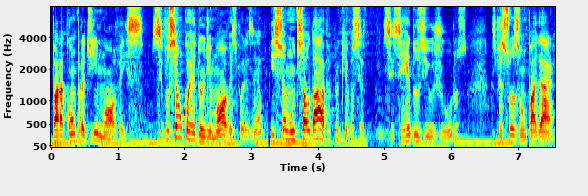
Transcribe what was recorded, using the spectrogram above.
para a compra de imóveis. Se você é um corredor de imóveis, por exemplo, isso é muito saudável, porque você se, se reduzir os juros, as pessoas vão pagar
